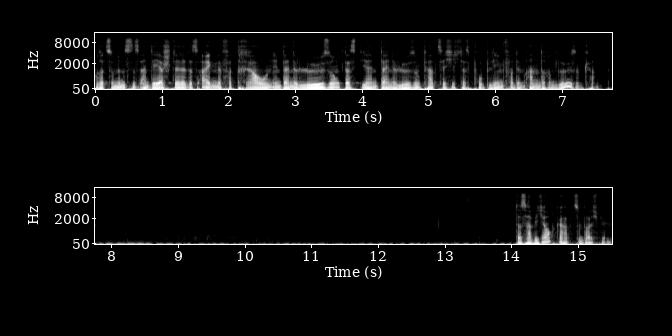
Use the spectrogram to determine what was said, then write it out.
Oder zumindest an der Stelle das eigene Vertrauen in deine Lösung, dass dir deine Lösung tatsächlich das Problem von dem anderen lösen kann. Das habe ich auch gehabt zum Beispiel.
